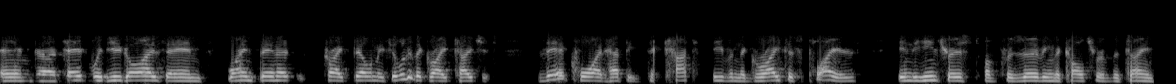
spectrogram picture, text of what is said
and uh, Ted with you guys and Wayne Bennett, Craig Bellamy. If you look at the great coaches, they're quite happy to cut even the greatest players in the interest of preserving the culture of the team.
